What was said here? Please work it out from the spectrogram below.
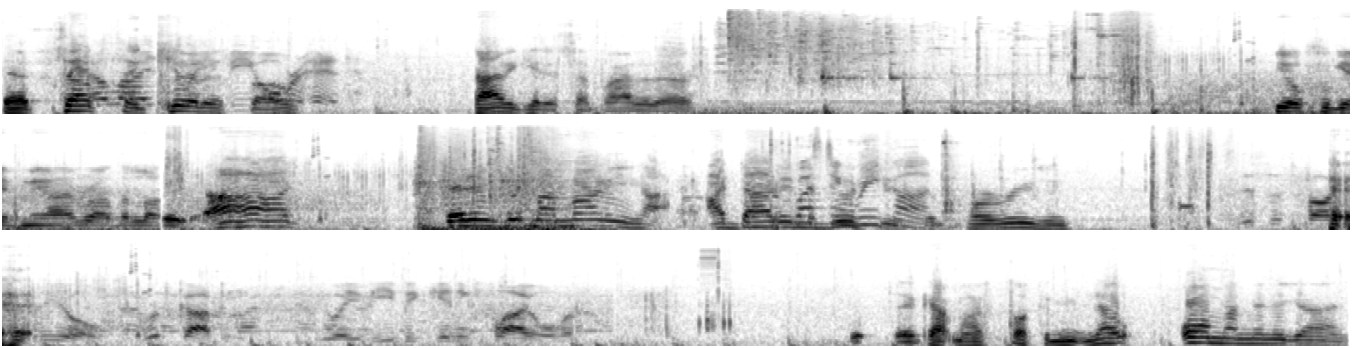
that sucks. They Allied killed us, though. overhead. Try to get us up out of there. You'll forgive me. I'd rather love. Ah, they didn't get my money. I, I died in the Requesting bushes recon. for a reason. This is Falcon 3 Good copy. UAV beginning flyover. They got my fucking nope all my minigun.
